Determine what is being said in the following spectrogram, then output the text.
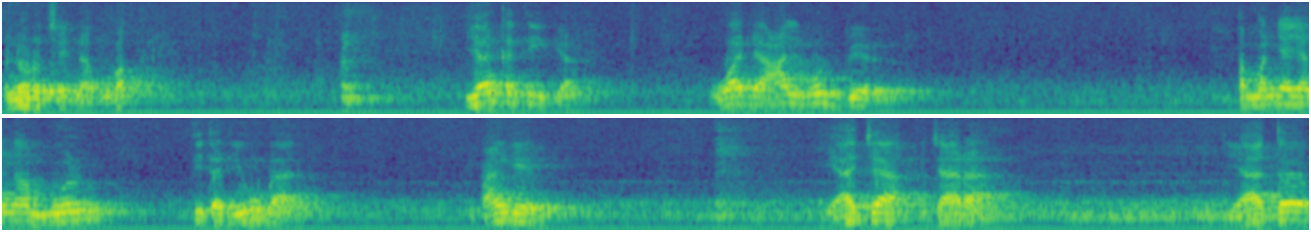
menurut Sayyidina Abu Bakar. Yang ketiga wada'al mudbir. Temannya yang ngambul tidak diumbar dipanggil diajak bicara diatur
